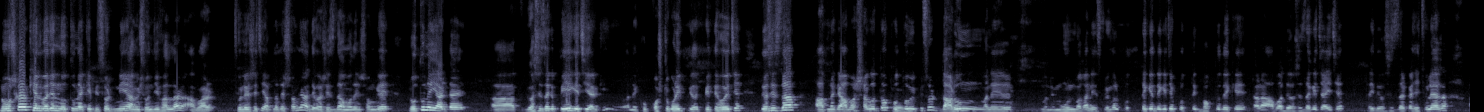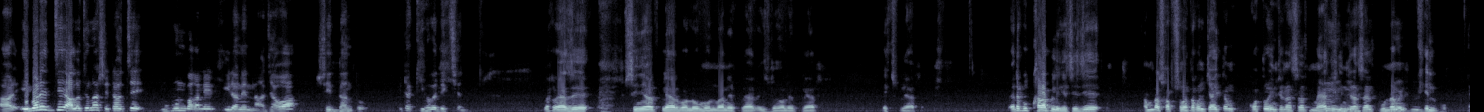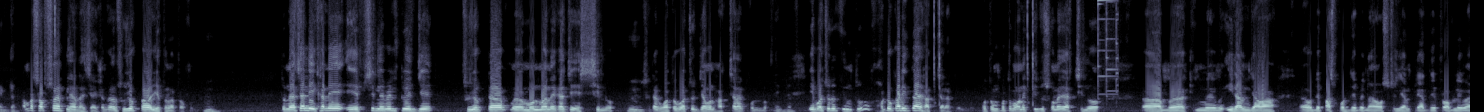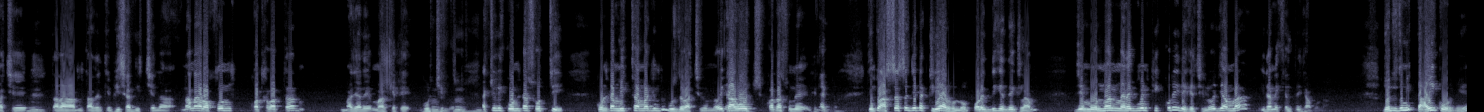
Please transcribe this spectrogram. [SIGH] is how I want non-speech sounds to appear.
নমস্কার খেলবাজের নতুন এক এপিসোড নিয়ে আমি সঞ্জীব হালদার। আবার চলে এসেছি আপনাদের সঙ্গে আর দেবাশিস দা আমাদের সঙ্গে নতুন এই আড্ডায়। আহ, দেবাশিস দাকে পেয়ে গেছি আর কি মানে খুব কষ্ট করেই পেতে হয়েছে। দেবাশিস দা আপনাকে আবার স্বাগত। প্রথম এপিসোড দারুণ মানে মানে মোহনবাগান ইস্ট বেঙ্গল প্রত্যেকে দেখেছে প্রত্যেক ভক্ত দেখে তারা আবার দেবাশিস দাকে চাইছে তাই দেবাশিস দার কাছে চলে আসা। আর এবারের যে আলোচনা সেটা হচ্ছে মোহনবাগানের ইরানে না যাওয়া সিদ্ধান্ত। এটা কীভাবে দেখছেন? দেখো অ্যাজ এ সিনিয়র প্লেয়ার বলো মনমানের প্লেয়ার ইস্ট বেঙ্গলের প্লেয়ার এক্স প্লেয়ার এটা খুব খারাপ লেগেছে যে আমরা সবসময় তখন চাইতাম কত ইন্টারন্যাশনাল ম্যাচ। International tournament. খেলব। একদম। আমরা সবসময় প্লেয়াররা চাইতাম কারণ সুযোগ পাওয়া যেত না তখন। তো ন্যাচারালি এখানে এএফসি লেভেল টু এর যে সুযোগটা মনমানের কাছে এসছিল সেটা গত বছর যেমন হাতছাড়া করল এবছরও কিন্তু হটকারিতায় হাতছাড়া করল। প্রথম প্রথম অনেক কিছু শোনা যাচ্ছিল ইরান যাওয়া ওদের পাসপোর্ট দেবে না অস্ট্রেলিয়ান প্লেয়ারদের প্রবলেম আছে তারা তাদেরকে ভিসা দিচ্ছে না। নানা রকম কথাবার্তা বাজারে মার্কেটে ঘুরছিল। অ্যাকচুয়ালি কোনটা সত্যি কোনটা মিথ্যা আমরা কিন্তু বুঝতে পারছিলাম না। ওই কাগজ কথা শুনে কিন্তু আস্তে আস্তে যেটা ক্লিয়ার হলো পরের দিকে দেখলাম যে মনমান ম্যানেজমেন্ট ঠিক করেই রেখেছিল যে আমরা ইরানে খেলতে যাব না। যদি তুমি তাই করবে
